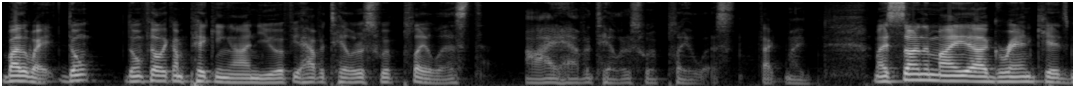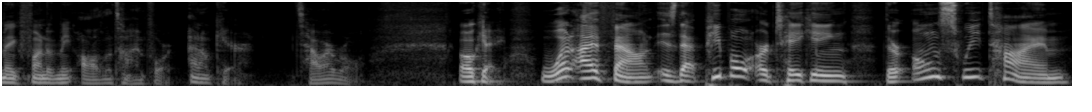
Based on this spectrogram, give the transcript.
By the way, don't don't feel like I'm picking on you if you have a Taylor Swift playlist. I have a Taylor Swift playlist. In fact, my my son and my uh, grandkids make fun of me all the time for it. I don't care. It's how I roll. Okay, what I've found is that people are taking their own sweet time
